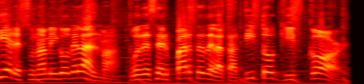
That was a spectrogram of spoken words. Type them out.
Si eres un amigo del alma, puedes ser parte de la Tatito Gift Card.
